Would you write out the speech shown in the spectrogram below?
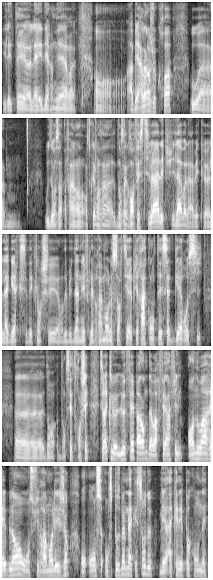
Il était l'année dernière à Berlin, je crois, ou à ou dans un, enfin en tout cas dans un, dans un grand festival. Et puis là, voilà, avec euh, la guerre qui s'est déclenchée en début d'année, il fallait vraiment le sortir et puis raconter cette guerre aussi. Euh, dans, dans ces tranchées. C'est vrai que le, fait, par exemple, d'avoir fait un film en noir et blanc où on suit vraiment les gens, on, se, pose même la question de mais à quelle époque on est?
